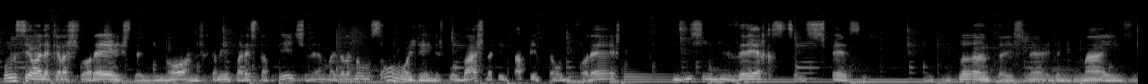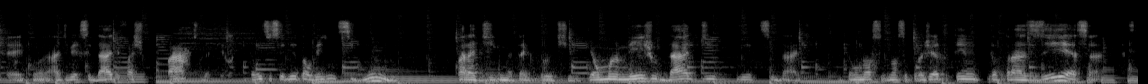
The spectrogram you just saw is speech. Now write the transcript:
Quando você olha aquelas florestas enormes, que também parece tapete, né? mas elas não são homogêneas. Por baixo daquele tapetão de floresta existem diversas espécies plantas, né, de animais. É, a diversidade faz parte daquela. Então isso seria talvez um segundo paradigma tecnoprodutivo, que é o manejo da diversidade. Então o nosso nosso projeto tenta trazer essa, essa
